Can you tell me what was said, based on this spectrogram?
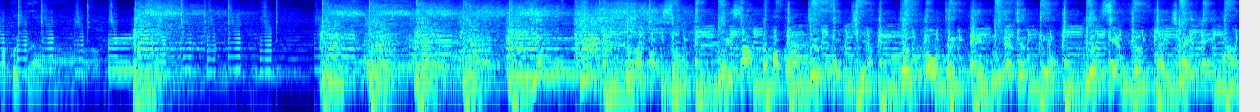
ขอบคุณครับ ถึงมีเขียงถึงโตะถึงเต็นกับถึงเตียงเครื่องเสียงเครื่องไฟใช้ในงาน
